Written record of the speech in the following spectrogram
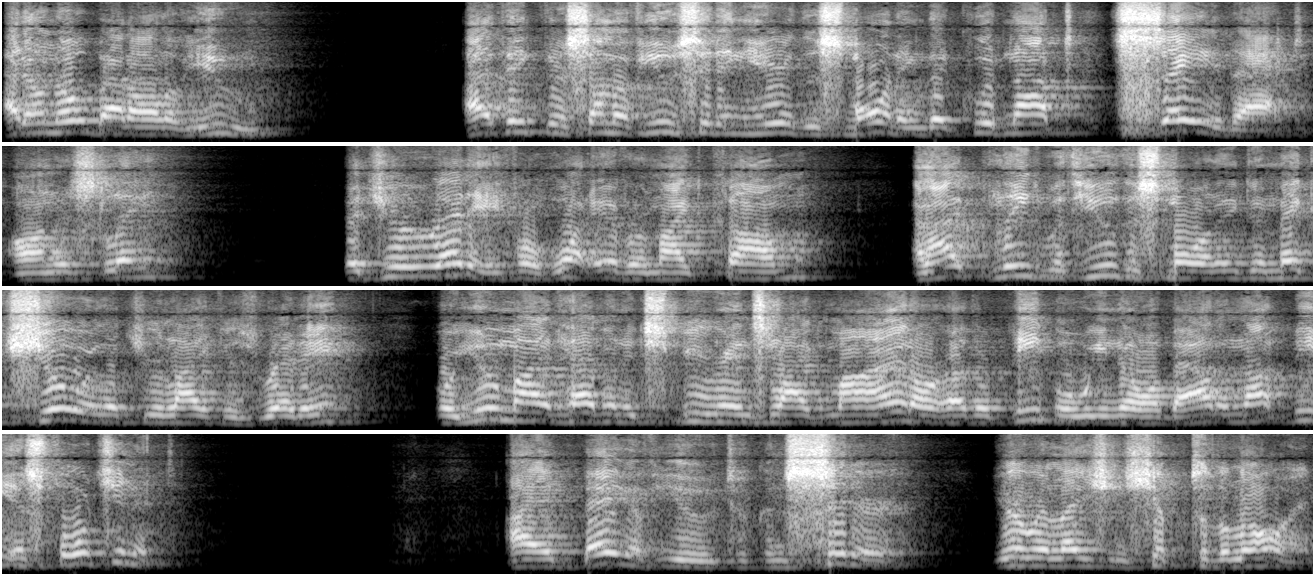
I don't know about all of you. I think there's some of you sitting here this morning that could not say that honestly, that you're ready for whatever might come. And I plead with you this morning to make sure that your life is ready, for you might have an experience like mine or other people we know about and not be as fortunate. I beg of you to consider your relationship to the Lord.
